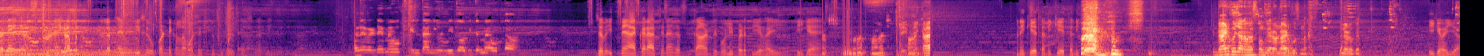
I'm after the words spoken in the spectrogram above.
remaining. मतलब एमपी से ऊपर निकलना बहुत डिफ़िकल्ट है इसमें भी। अरे बेटे मैं वो खेलता नहीं हूँ नहीं तो अभी तो मैं होता। जब इतने हैकर आते हैं ना जब गांड पे गोली पड़ती है भाई ठीक है। पाँच पाँच अनिकेत अनिकेत अनिकेत डाइट को जाना मैं स्मोक दे रहा हूँ डाइट घुसना बिना रुके। ठीक है भैया।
